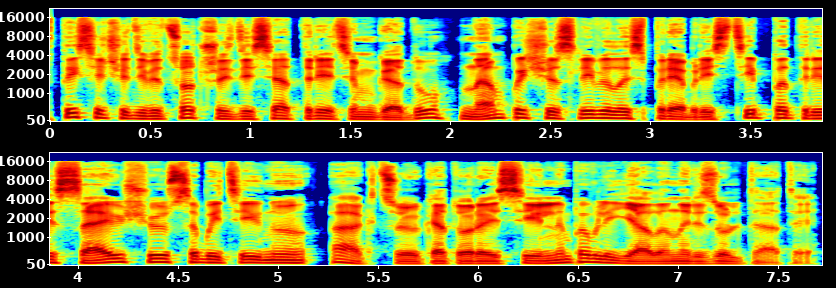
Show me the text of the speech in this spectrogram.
В 1963 году нам посчастливилось приобрести потрясающую событийную акцию, которая сильно повлияла на результаты.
